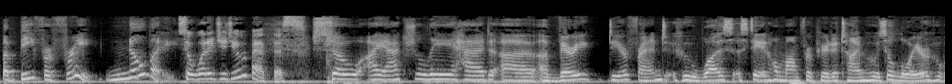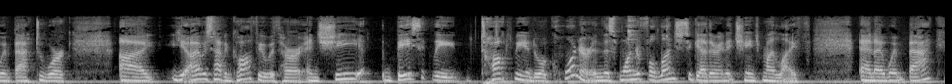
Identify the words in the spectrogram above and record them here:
but B, for free? Nobody. So, what did you do about this? So I actually had a, a very dear friend who was a stay-at-home mom for a period of time, who's a lawyer who went back to work. Uh, yeah, I was having coffee with her, and she basically talked me into a corner in this wonderful lunch together, and it changed my life. And I went back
